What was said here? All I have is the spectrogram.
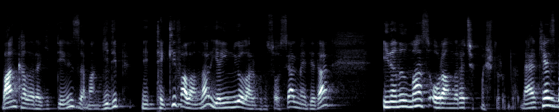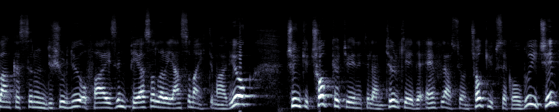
bankalara gittiğiniz zaman gidip teklif alanlar yayınlıyorlar bunu sosyal medyadan. İnanılmaz oranlara çıkmış durumda. Merkez Bankası'nın düşürdüğü o faizin piyasalara yansıma ihtimali yok. Çünkü çok kötü yönetilen Türkiye'de enflasyon çok yüksek olduğu için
